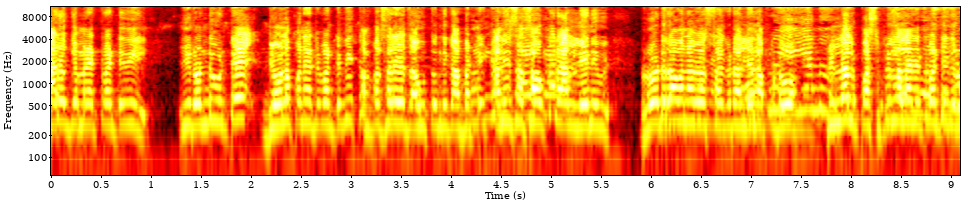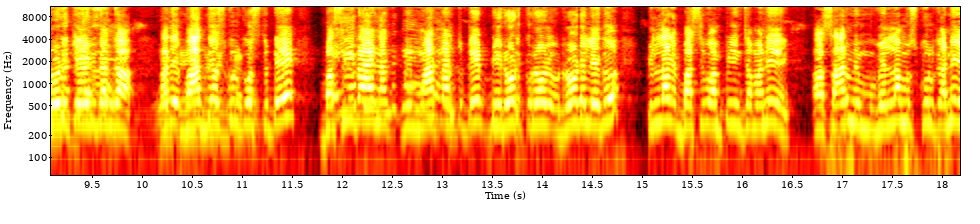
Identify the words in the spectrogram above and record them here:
ఆరోగ్యం అనేటువంటిది ఈ రెండు ఉంటే డెవలప్ అనేటువంటిది కంపల్సరీగా జరుగుతుంది కాబట్టి కనీస సౌకర్యాలు లేనివి రోడ్డు రవాణా వ్యవస్థ కూడా లేనప్పుడు పిల్లలు పసిపిల్లలు అనేటువంటిది రోడ్డుకి ఏ విధంగా? అదే వాగ్దేవ్ స్కూల్కి వస్తుంటే బస్సు ఆయన మాట్లాడుతుంటే మీ రోడ్డుకు రోడ్డు లేదు పిల్లల్ని బస్సు పంపించమని ఆ సార్ మేము వెళ్ళాము స్కూల్ కానీ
